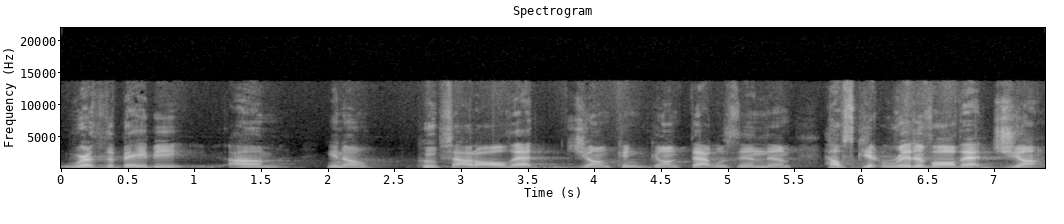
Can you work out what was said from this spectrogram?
where the baby, um, you know, poops out all that junk and gunk that was in them, helps get rid of all that junk,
